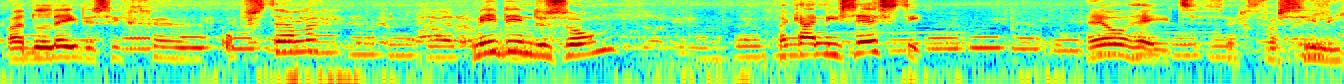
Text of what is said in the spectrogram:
waar de leden zich opstellen. Midden in de zon. Dan kan hij 16. Heel heet, zegt Vasili.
